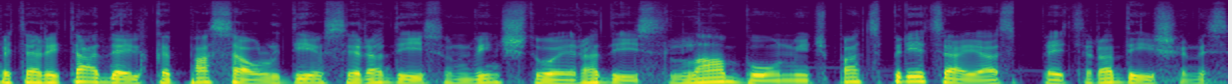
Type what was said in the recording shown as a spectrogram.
bet arī tādēļ, ka pasauli Dievs ir radījis un viņš to ir radījis labu, un viņš pats priecājās pēc radīšanas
